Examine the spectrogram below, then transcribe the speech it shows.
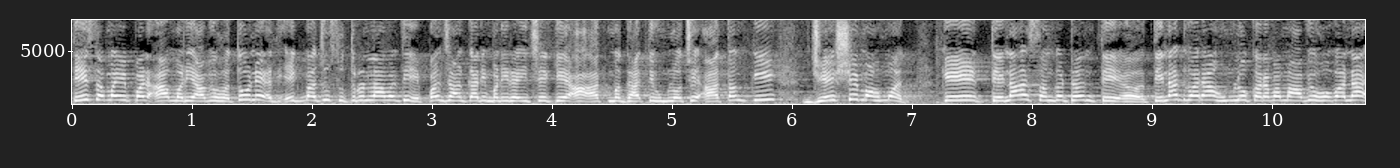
તે સમયે પણ આ મળી આવ્યો હતો અને એક બાજુ સૂત્રોના હવાલેથી એ પણ જાણકારી મળી રહી છે કે આ આત્મઘાતી હુમલો છે. આતંકી જૈશે મોહમ્મદ કે તેના સંગઠન તેના દ્વારા હુમલો કરવામાં આવ્યો હોવાના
